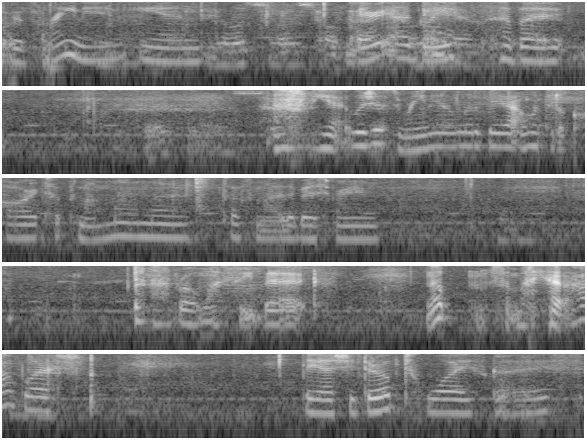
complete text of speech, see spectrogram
it was raining and very ugly. But um, yeah, it was just raining a little bit. I went to the car, talked to my mama, talked to my other best friend. Rolled my seat back. Nope, somebody had a hot flash. But yeah, she threw up twice, guys.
